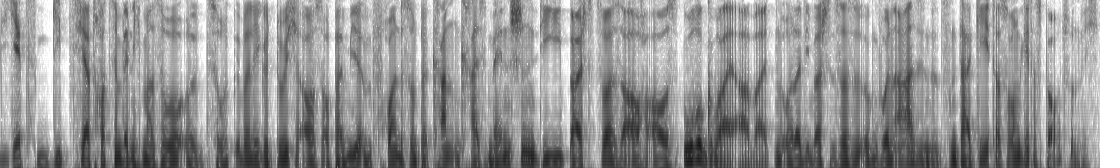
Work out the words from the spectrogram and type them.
Jetzt gibt's ja trotzdem, wenn ich mal so äh, zurück überlege, durchaus auch bei mir im Freundes- und Bekanntenkreis Menschen, die beispielsweise auch aus Uruguay arbeiten oder die beispielsweise irgendwo in Asien sitzen. Da geht das, warum geht das bei Otto nicht?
